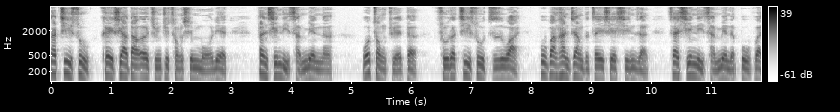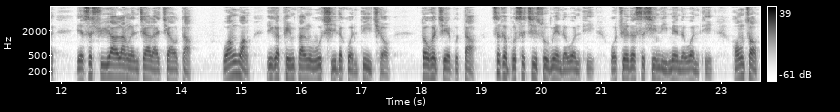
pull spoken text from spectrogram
那技术可以下到二军去重新磨练，但心理层面呢？我总觉得除了技术之外，布邦悍将的这一些新人，在心理层面的部分，也是需要让人家来教导。往往一个平凡无奇的滚地球，都会接不到。这个不是技术面的问题，我觉得是心里面的问题。洪总，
